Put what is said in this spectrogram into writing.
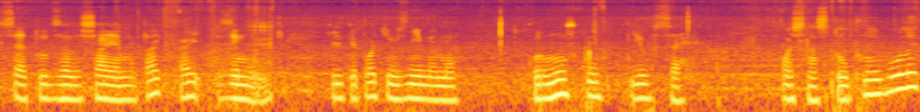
Все тут залишаємо так, хай зимують. Тільки потім знімемо кормушку і все. Ось наступний вулик.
